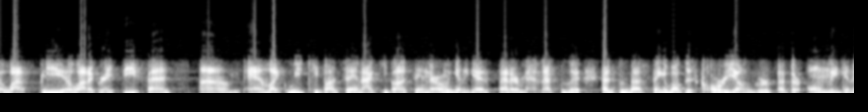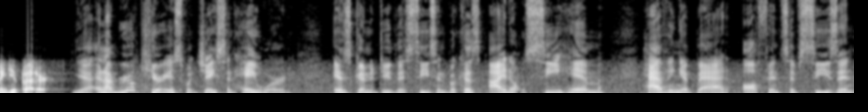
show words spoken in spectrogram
a lot of speed, a lot of great defense. Um, and like we keep on saying, I keep on saying, they're only going to get better, man. That's the that's the best thing about this core young group that they're only going to get better. Yeah, and I'm real curious what Jason Heyward is going to do this season because I don't see him having a bad offensive season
